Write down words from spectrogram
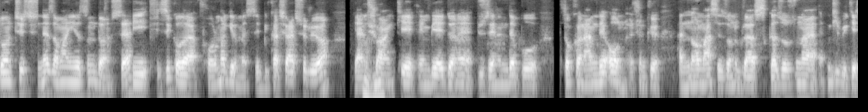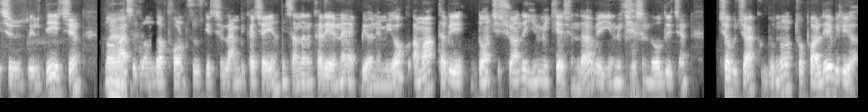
Doncic ne zaman yazın dönse bir fizik olarak forma girmesi birkaç ay sürüyor. Yani Hı hı. şu anki NBA döne düzeninde bu çok önemli olmuyor. Çünkü hani normal sezonu biraz gazozuna gibi geçirildiği için normal Evet. sezonda formsuz geçirilen birkaç ayın insanların kariyerine bir önemi yok. Ama tabii Doncic şu anda 22 yaşında ve 22 yaşında olduğu için çabucak bunu toparlayabiliyor.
